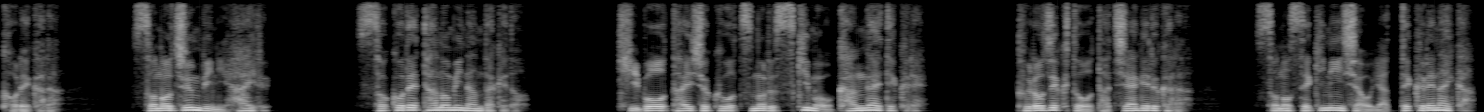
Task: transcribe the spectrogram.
これからその準備に入る。そこで頼みなんだけど希望退職を募るスキムを考えてくれ。プロジェクトを立ち上げるからその責任者をやってくれないか。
